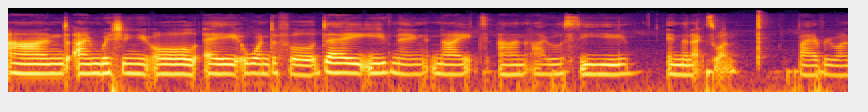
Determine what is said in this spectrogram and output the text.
and I'm wishing you all a wonderful day, evening, night, and I will see you in the next one. Bye, everyone.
